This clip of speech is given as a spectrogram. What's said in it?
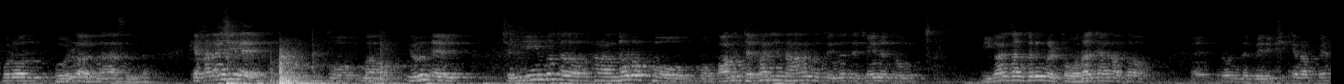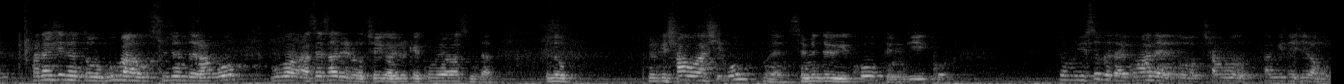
그런 보일러를 넣어놨습니다. 화장실에 또막 이런 데 전기 인버터 하나 넣어놓고 뭐 바로 대파진다 하는 것도 있는데 저희는 또 미관상 그런 걸 또 원하지 않아서 네, 이런 데 매립시켜놨고요. 화장실은 또 무광 수전들하고 무광 아세사리로 저희가 이렇게 꾸며봤습니다. 그래서 이렇게 샤워하시고 네, 세면대기 있고 변기 있고 그럼 이 스크 달고 안에 또 창문 환기 되시라고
